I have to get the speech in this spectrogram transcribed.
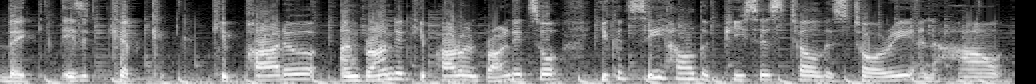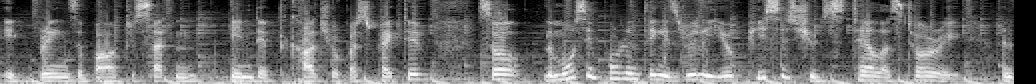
the is it Kipato unbranded, Kipato unbranded. So you could see how the pieces tell the story and how it brings about to certain in-depth cultural perspective. So the most important thing is really your pieces should tell a story and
